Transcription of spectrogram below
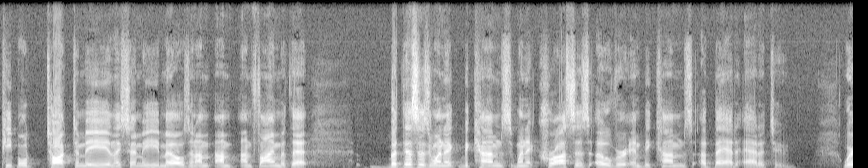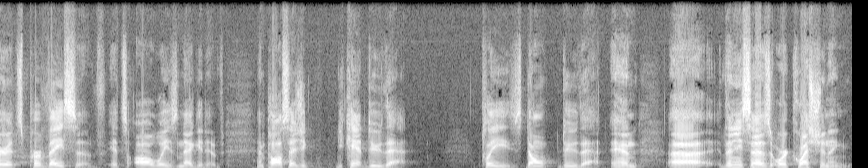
people talk to me and they send me emails and I'm, I'm, I'm fine with that. But this is when it becomes, when it crosses over and becomes a bad attitude, where it's pervasive, it's always negative. And Paul says you, you can't do that please don't do that. And uh, then he says, or questioning.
